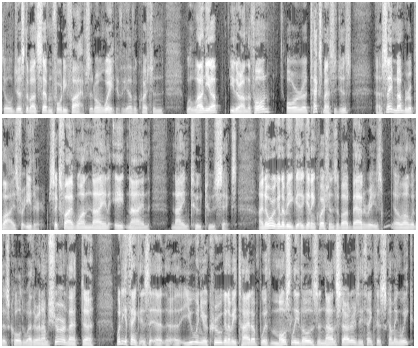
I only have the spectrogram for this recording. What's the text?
till just about 7:45. So don't wait. If you have a question, we'll line you up either on the phone or uh, text messages. Uh, same number applies for either 651 989 9226. I know we're going to be getting questions about batteries along with this cold weather, and I'm sure that uh, what do you think? Is uh, uh, you and your crew going to be tied up with mostly those non-starters? You think this coming week?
